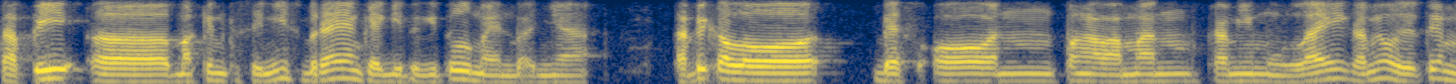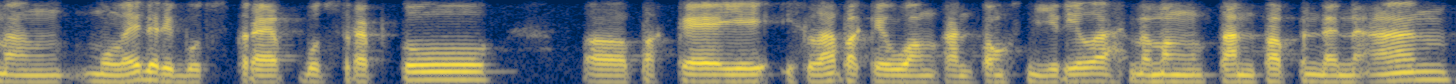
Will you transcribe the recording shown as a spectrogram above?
Tapi eh, makin ke sini sebenarnya yang kayak gitu-gitu lumayan banyak. Tapi kalau based on pengalaman kami mulai, kami waktu itu emang mulai dari bootstrap. Bootstrap tuh eh, pakai istilah pakai uang kantong sendiri lah, memang tanpa pendanaan,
